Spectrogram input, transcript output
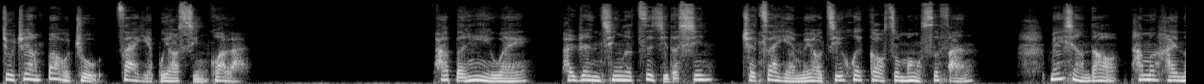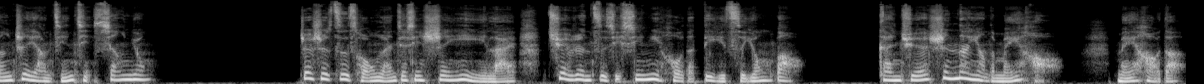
就这样抱住，再也不要醒过来。他本以为他认清了自己的心，却再也没有机会告诉孟思凡，没想到他们还能这样紧紧相拥。这是自从蓝嘉欣失忆以来，确认自己心意后的第一次拥抱，感觉是那样的美好，美好的。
